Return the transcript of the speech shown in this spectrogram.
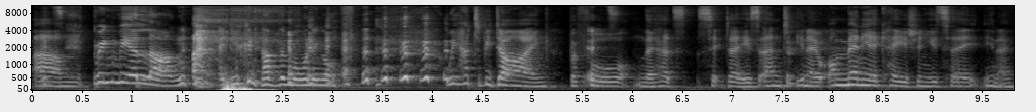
Um, Bring me along and you can have the morning off. we had to be dying before they had sick days, and you know, on many occasions you'd say, you know,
